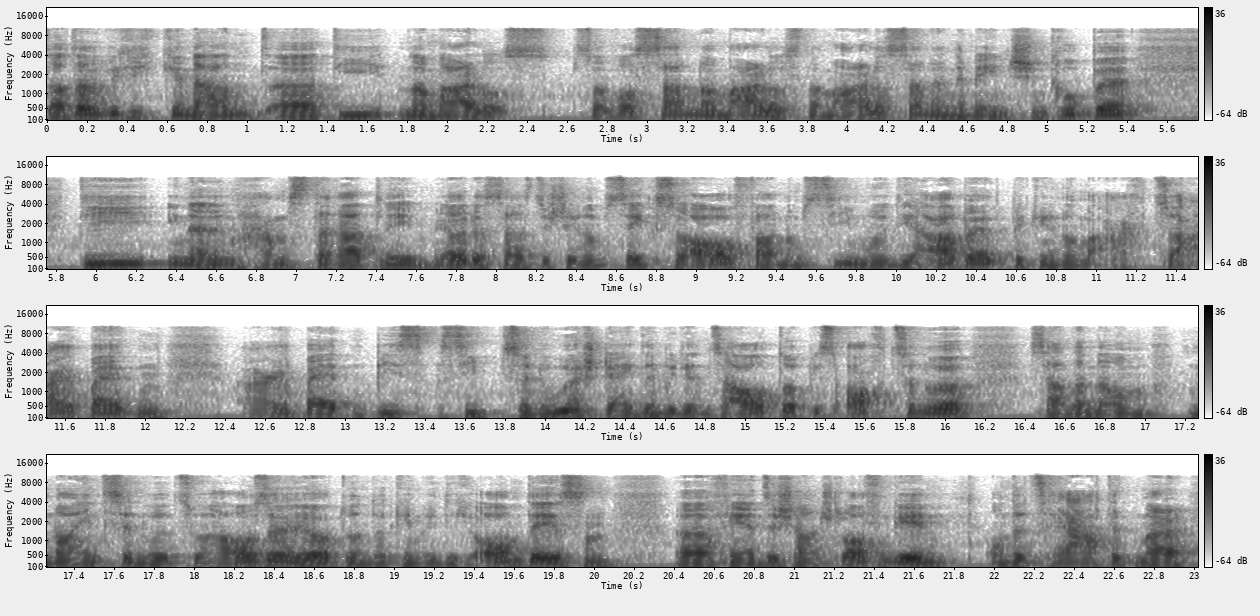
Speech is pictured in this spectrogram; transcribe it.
da hat er wirklich genannt äh, die Normalos. So, was sind Normalos? Normalos sind eine Menschengruppe, die in einem Hamsterrad leben. Ja, das heißt, die stehen um 6 Uhr auf, fahren um 7 Uhr in die Arbeit, beginnen um 8 Uhr zu arbeiten, arbeiten bis 17 Uhr, steigen dann wieder ins Auto bis 18 Uhr, sind dann um 19 Uhr zu Hause, ja, tun da gemütlich Abendessen, äh, Fernseh schauen, schlafen gehen. Und jetzt ratet mal,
